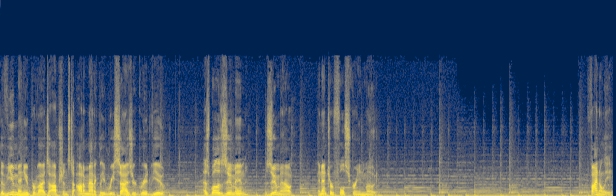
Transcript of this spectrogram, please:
the View menu provides options to automatically resize your grid view, as well as zoom in, zoom out, and enter full screen mode. Finally,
